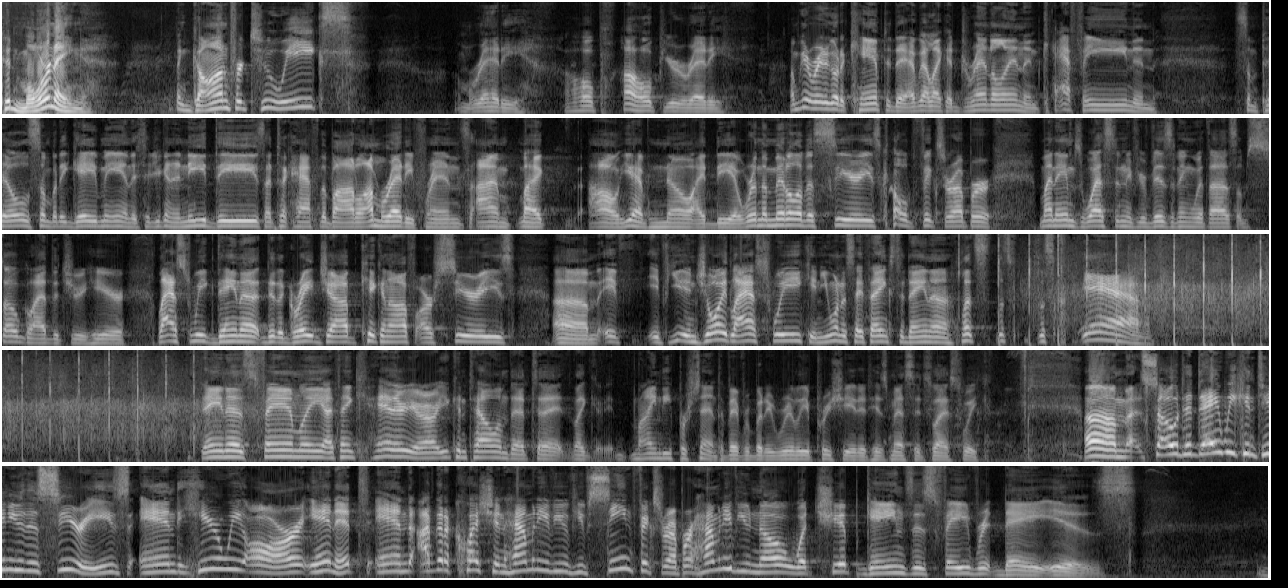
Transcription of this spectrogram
Good morning. I've been gone for two weeks. I'm ready. I hope I hope you're ready. I'm getting ready to go to camp today. I've got like adrenaline and caffeine and some pills somebody gave me and they said you're going to need these. I took half the bottle. I'm ready, friends. I'm like oh, you have no idea. We're in the middle of a series called Fixer Upper. My name's Weston. If you're visiting with us, I'm so glad that you're here. Last week, Dana did a great job kicking off our series. Um, if if you enjoyed last week and you want to say thanks to Dana, let's let's let's yeah. Dana's family, I think, hey, there you are. You can tell them that uh, like 90% of everybody really appreciated his message last week. Um, so today we continue this series, and here we are in it. And I've got a question. How many of you, if you've seen Fixer Upper, how many of you know what Chip Gaines's favorite day is?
